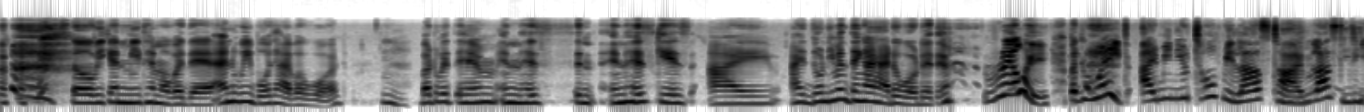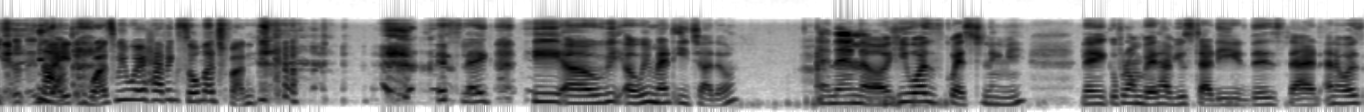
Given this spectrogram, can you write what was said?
so we can meet him over there and we both have a word Mm. but with him in his in, in his case i i don't even think i had a word with him Really? But wait, I mean, you told me last time, last y- Yeah. night it was, we were having so much fun. It's like he uh, we uh, we met each other and then uh, he was questioning me like from where have you studied this that and i was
